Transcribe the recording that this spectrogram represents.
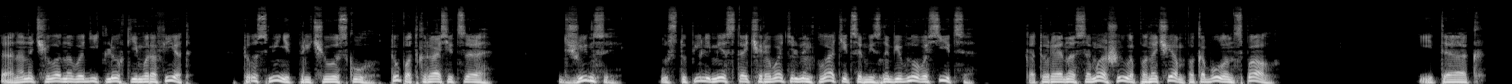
Она начала наводить легкий марафет, то сменит прическу, то подкрасится. Джинсы уступили место очаровательным платьицам из набивного ситца, которое она сама шила по ночам, пока Болан спал. Итак,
